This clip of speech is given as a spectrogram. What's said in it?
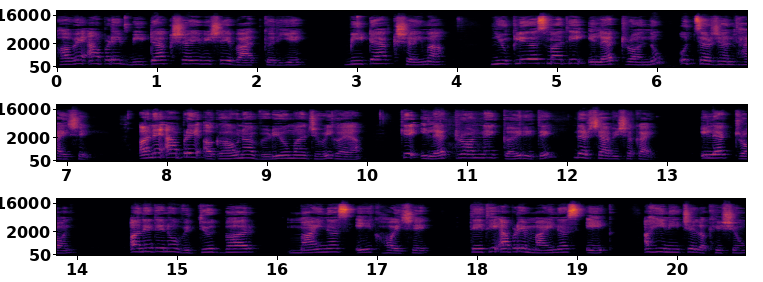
હવે આપણે બીટા ક્ષય વિશે વાત કરીએ. બીટા ક્ષયમાં ન્યુક્લિયસમાંથી ઇલેક્ટ્રોનનું ઉત્સર્જન થાય છે. અને આપણે અગાઉના વિડીયોમાં જોઈ ગયા કે ઇલેક્ટ્રોનને કઈ રીતે દર્શાવી શકાય. ઇલેક્ટ્રોન અને તેનો વિદ્યુતભાર માઇનસ એક હોય છે. તેથી આપણે માઇનસ એક અહીં નીચે લખીશું.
